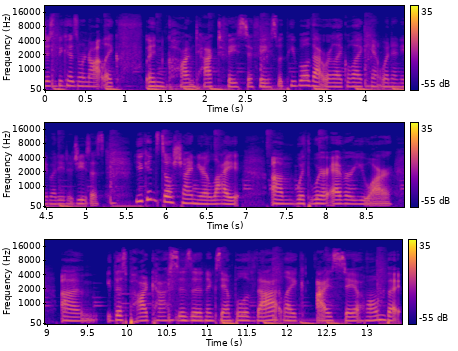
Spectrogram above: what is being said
just because we're not like f- in contact face to face with people that we're like, well, I can't win anybody to Jesus. You can still shine your light um, with wherever you are. Um, this podcast is an example of that. Like I stay at home, but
